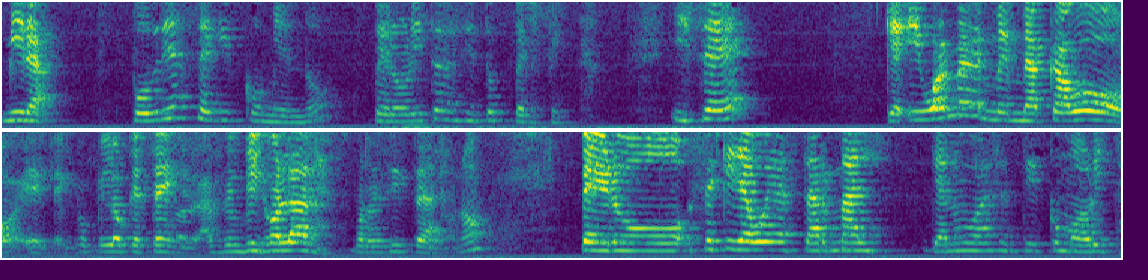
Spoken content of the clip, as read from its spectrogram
mira, podría seguir comiendo, pero ahorita me siento perfecta. Y sé que igual me, me- me acabo eh, lo, que- tengo, las enfrijoladas, por decirte algo, ¿no? Pero sé que ya voy a estar mal, ya no me voy a sentir como ahorita,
